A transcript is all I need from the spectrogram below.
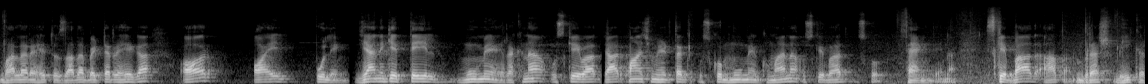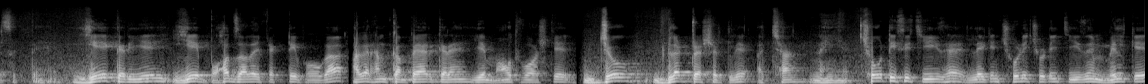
वाला रहे तो ज़्यादा बेटर रहेगा। और ऑयल पुलिंग यानी कि तेल मुँह में रखना, उसके बाद चार पाँच मिनट तक उसको मुँह में घुमाना, उसके बाद उसको फेंक देना। इसके बाद आप ब्रश भी कर सकते हैं। ये करिए, ये बहुत ज़्यादा इफ़ेक्टिव होगा। अगर हम कंपेयर करें ये माउथ वॉश के, जो ब्लड प्रेशर के लिए अच्छा नहीं है। छोटी सी चीज़ है, लेकिन छोटी छोटी चीज़ें मिल के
